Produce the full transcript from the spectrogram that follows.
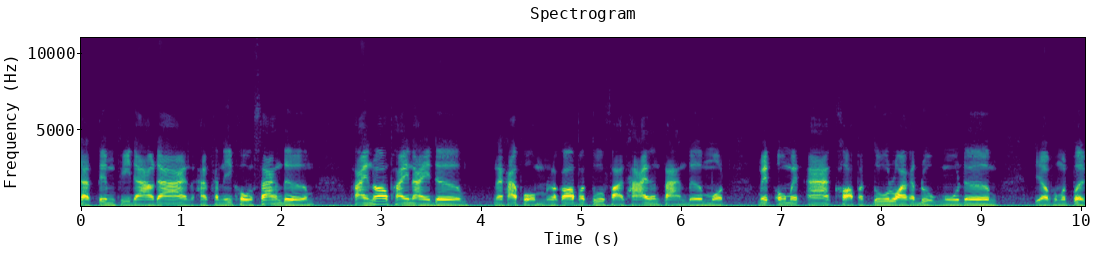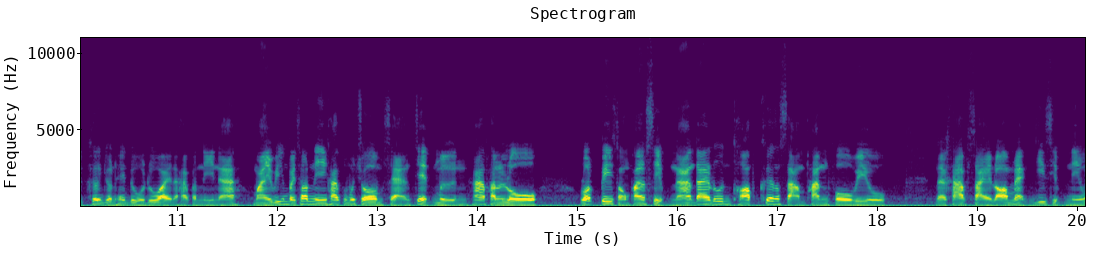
จัดเต็มฟรีดาวได้นะครับคันนี้โครงสร้างเดิม ภายนอกภายในเดิมนะครับผมแล้วก็ประตูฝาท้ายต่างๆ เดิมหมด เม็ดองเม็ดอาร์คขอบประตูรอยกระดูกงูเดิม เดี๋ยวผมมาเปิดเครื่องยนต์ให้ดูด้วยนะครับคันนี้นะไม่วิ่งไปเท่านี้ครับคุณผู้ชมแสนเจ็ดหมื่นห้าพันโล รถปี 2010 นะ ได้รุ่นท็อปเครื่อง 3,000 4 wheel นะครับ ใส่ล้อแม็ก 20 นิ้ว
